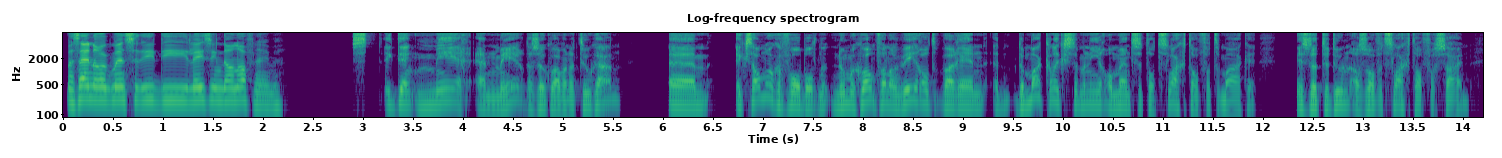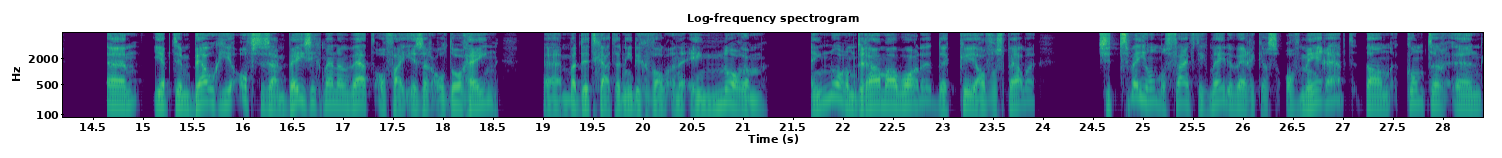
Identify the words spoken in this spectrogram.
Maar zijn er ook mensen die die lezing dan afnemen? Ik denk meer en meer, dat is ook waar we naartoe gaan. Um, ik zal nog een voorbeeld noemen, gewoon van een wereld waarin de makkelijkste manier om mensen tot slachtoffer te maken, is door te doen alsof het slachtoffers zijn. Um, je hebt in België, of ze zijn bezig met een wet, of hij is er al doorheen. Uh, maar dit gaat in ieder geval een enorm, enorm drama worden. Dat kun je al voorspellen. Als je 250 medewerkers of meer hebt, dan komt er een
